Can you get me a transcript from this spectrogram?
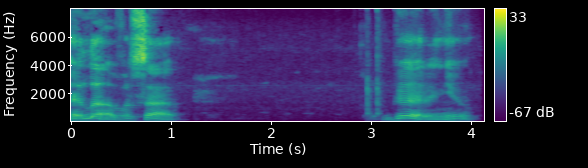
Hey, love, what's up? Good, and you?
